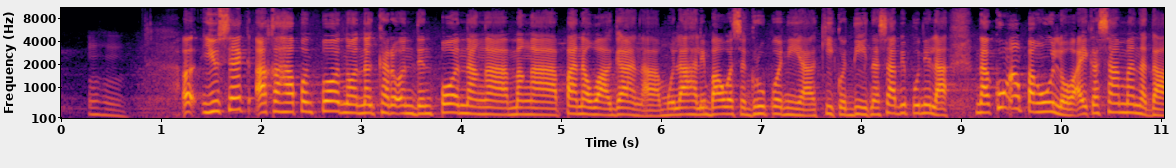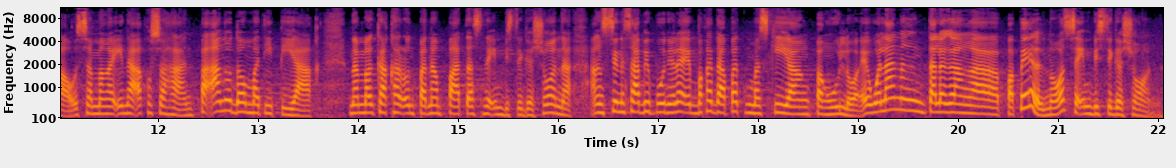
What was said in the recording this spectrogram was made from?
Uh, Yusek, ah, kahapon po no, nagkaroon din po ng ah, mga panawagan ah, mula halimbawa sa grupo ni ah, Kiko D. Nasabi po nila na kung ang Pangulo ay kasama na daw sa mga inaakusahan, paano daw matitiyak na magkakaroon pa ng patas na investigasyon? Na ang sinasabi po nila, eh baka dapat maski ang Pangulo, eh wala nang talagang ah, papel no, sa investigasyon.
